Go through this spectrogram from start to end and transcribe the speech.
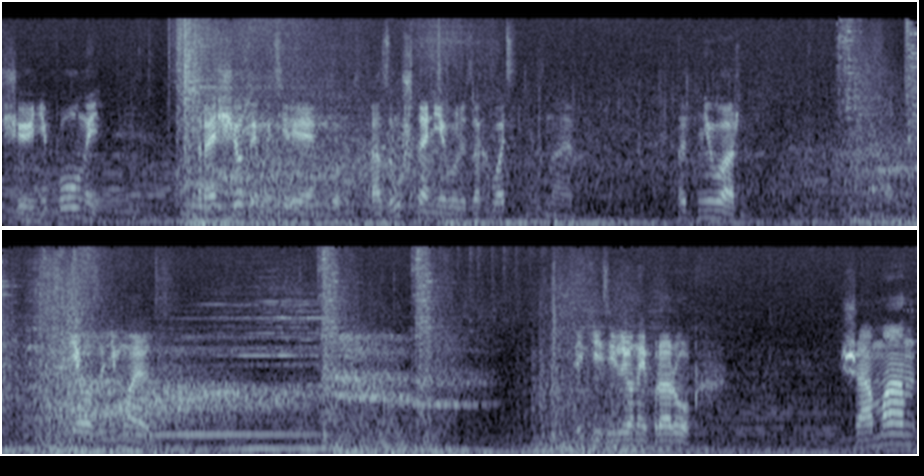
Еще и не полный. Расчеты мы теряем город. Разрушат они его или захватят, не. Но это не важно. Они его занимают. Великий зеленый пророк. Шаман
